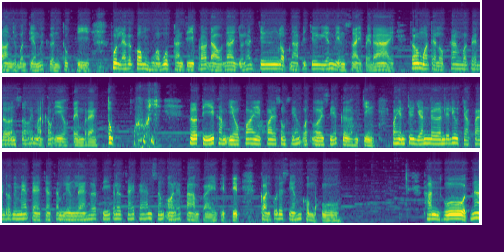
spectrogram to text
ตอนอยู่บนเตียงไม่เกินทุกที พูดแล้วก็ก้มหัววูบทันที เพราะเดาได้อยู่แล้วจึงหลบหนาไปจื้อเวียนเวียงใส่ไปได้ก็มัวแต่หลบข้างบนไปเดินเซยหมัดเข้าเอวเต็มแรงตุ๊บอุ้ยเฮอตีคำเอวป้อยป้อยส่งเสียงอดโอยเสียเกินจริง พอเห็นจื้อเยียนเดินเลี้ยวจากไปโดยไม่แม้แต่จะจำเลียงแรงเฮอตีก็เลิกใช้แผนซ้ำออยและตามไปติดๆก่อนพูดด้วยเสียงข่มขู่ ท่านทูตน่า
